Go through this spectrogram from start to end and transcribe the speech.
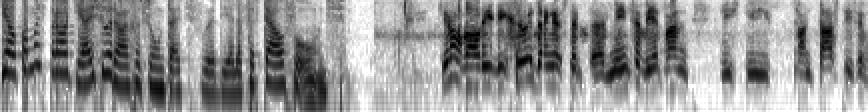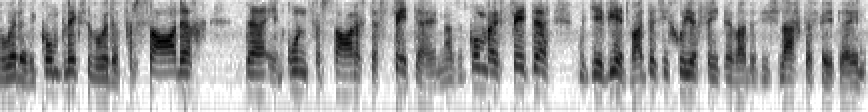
Ja, kom ons praat so oor daai gesondheidsvoordele. Vertel vir ons. Ja, wel die die groot ding is dat uh, mense weet van die die fantastiese woorde, die komplekse woorde versadigde en onversadigde vette. En as dit kom by vette, moet jy weet wat is die goeie vette, wat is die slegte vette. En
